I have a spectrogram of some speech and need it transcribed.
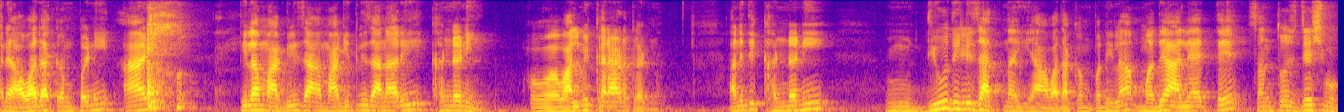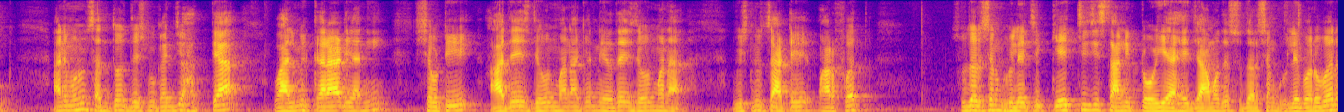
आणि आवादा कंपनी आणि तिला मागली जा मागितली जाणारी खंडणी व- वाल्मिक कराडकडनं. आणि ती खंडणी देऊ दिली जात नाही या आवादा कंपनीला. मध्ये आले आहेत ते संतोष देशमुख. आणि म्हणून संतोष देशमुखांची हत्या वाल्मिक कराड यांनी शेवटी आदेश देऊन म्हणा किंवा निर्देश देऊन म्हणा विष्णू चाटे मार्फत सुदर्शन घुलेची केजची जी स्थानिक टोळी आहे ज्यामध्ये सुदर्शन घुलेबरोबर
